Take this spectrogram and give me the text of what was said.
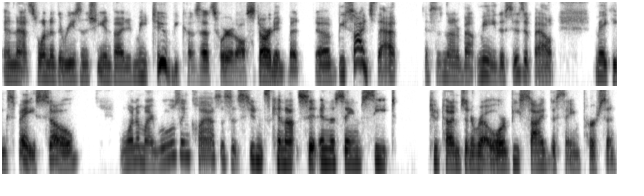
And that's one of the reasons she invited me too, because that's where it all started. But uh, besides that, this is not about me. This is about making space. So, one of my rules in class is that students cannot sit in the same seat two times in a row or beside the same person.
